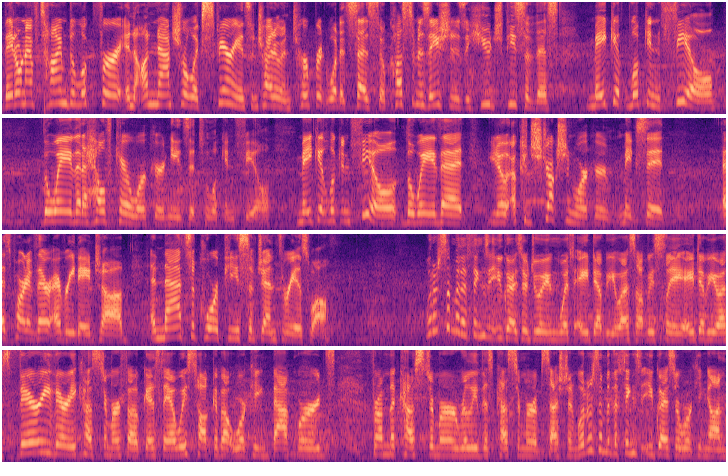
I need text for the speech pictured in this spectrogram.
They don't have time to look for an unnatural experience and try to interpret what it says, so customization is a huge piece of this. Make it look and feel the way that a healthcare worker needs it to look and feel. Make it look and feel the way that you know, a construction worker makes it as part of their everyday job. And that's a core piece of Gen 3 as well. What are some of the things that you guys are doing with AWS? Obviously, AWS very, very customer focused. They always talk about working backwards from the customer, really this customer obsession. What are some of the things that you guys are working on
